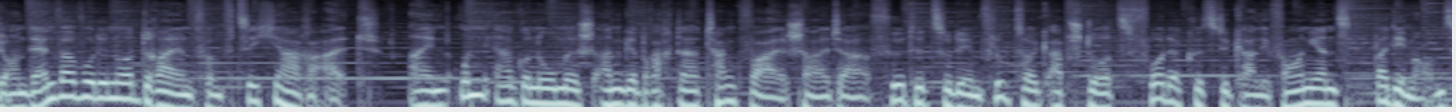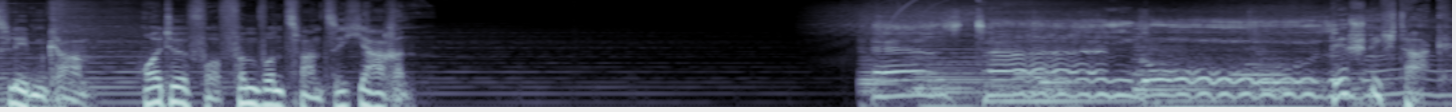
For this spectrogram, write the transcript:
John Denver wurde nur 53 Jahre alt. Ein unergonomisch angebrachter Tankwahlschalter führte zu dem Flugzeugabsturz vor der Küste Kaliforniens, bei dem er ums Leben kam. Heute vor 25 Jahren. Der Stichtag.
